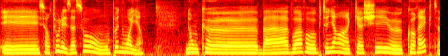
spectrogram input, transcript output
et surtout les assos ont peu de moyens. Donc, euh, bah, avoir obtenir un cachet euh, correct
